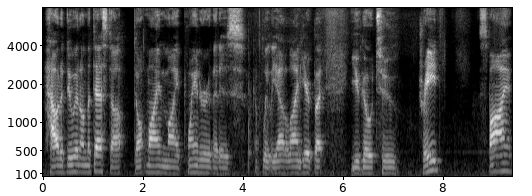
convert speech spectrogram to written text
how to do it on the desktop. Don't mind my pointer that is completely out of line here, but you go to trade, SPY,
